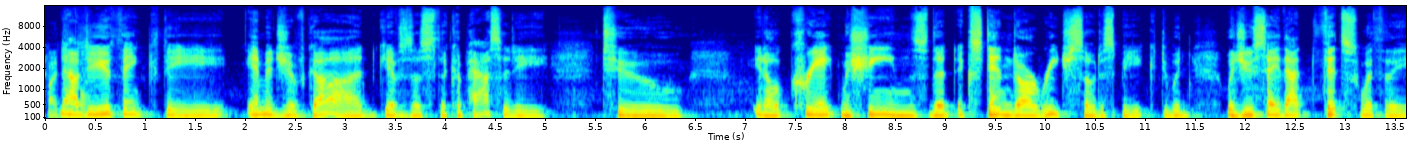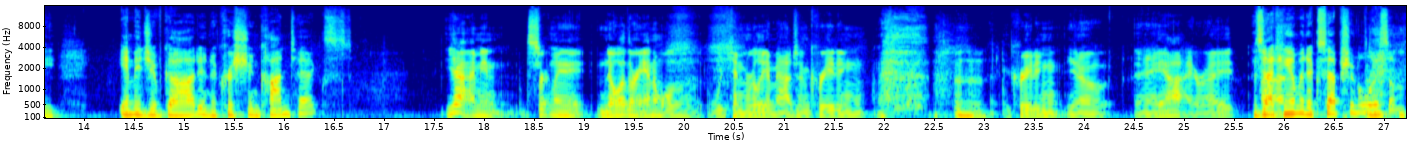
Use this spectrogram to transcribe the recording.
by Now, people. do you think the image of God gives us the capacity to, you know, create machines that extend our reach, so to speak? Would would you say that fits with the image of God in a Christian context? Yeah, I mean, certainly no other animals we can really imagine creating mm-hmm. creating, you know, an AI, right? Is that human exceptionalism?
